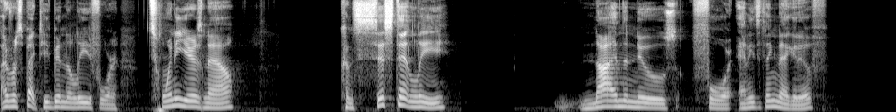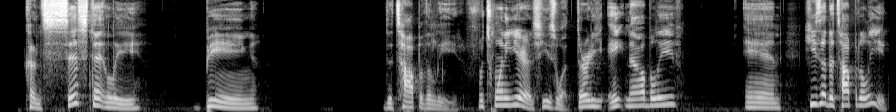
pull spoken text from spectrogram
I have respect. He's been in the lead for 20 years now, consistently not in the news for anything negative, consistently being the top of the lead for 20 years. He's what, 38 now, I believe? And he's at the top of the lead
